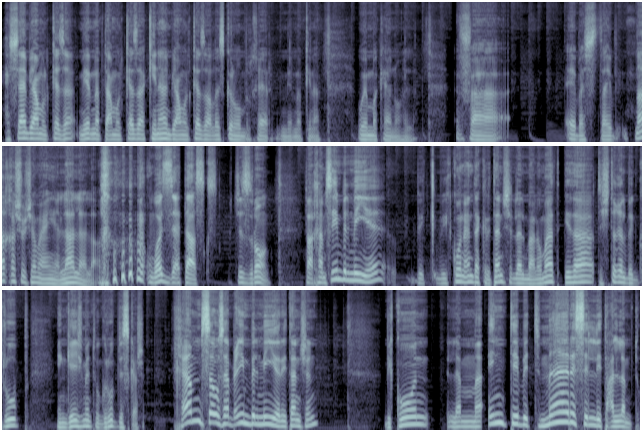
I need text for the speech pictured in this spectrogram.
حسان بيعمل كذا ميرنا بتعمل كذا كنان بيعمل كذا. الله يذكرهم بالخير ميرنا وكنان. وين ما كانوا هلا. ف إيه بس طيب تناقشوا جماعيا. لا لا لا. وزع tasks which is wrong. ف 50% بيك- بيكون عندك retention للمعلومات إذا تشتغل ب group engagement و group discussion 75% retention بيكون لما انت بتمارس اللي تعلمته.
